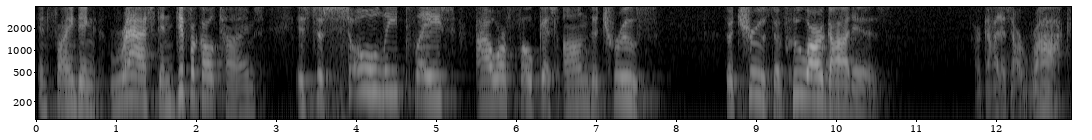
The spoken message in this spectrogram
in finding rest in difficult times is to solely place our focus on the truth the truth of who our God is. Our God is our rock,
